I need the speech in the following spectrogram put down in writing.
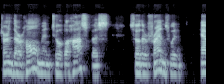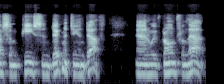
turned their home into a hospice so their friends would have some peace and dignity in death. And we've grown from that.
